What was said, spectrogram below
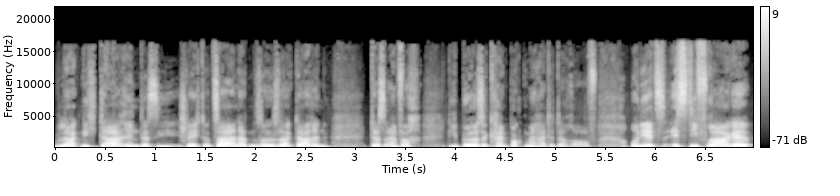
lag nicht darin, dass sie schlechte Zahlen hatten, sondern es lag darin, dass einfach die Börse keinen Bock mehr hatte darauf. Und jetzt ist die Frage,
